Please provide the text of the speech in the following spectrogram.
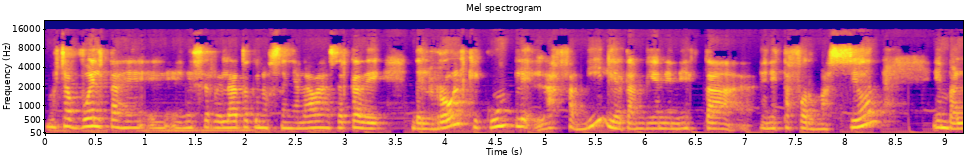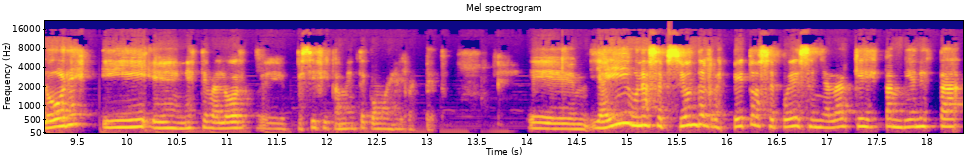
muchas vueltas en, ese relato que nos señalaba acerca de, del rol que cumple la familia también en esta, en esta formación en valores y en este valor eh, específicamente como es el respeto. Eh, y ahí una excepción del respeto se puede señalar que es también esta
